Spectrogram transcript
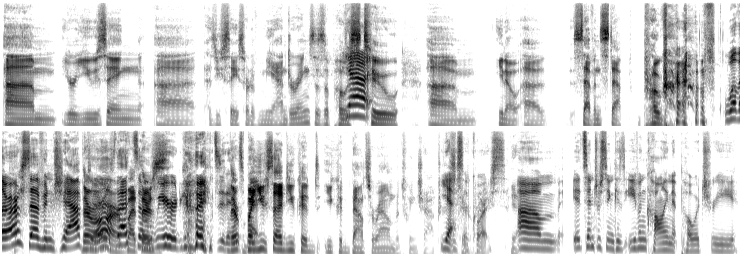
Um, you're using, uh, as you say, sort of meanderings as opposed Yeah. to, um, you know, a seven-step program. Well, there are seven chapters. There are, That's but a there's- weird coincidence. there, but you said you could you could bounce around between chapters. Yes, too, of right? course. Yeah. Um, it's interesting because even calling it poetry,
